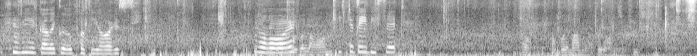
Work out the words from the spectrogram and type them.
You've got like little puffy eyes. Move Aww. along. Just to babysit. Oh, hopefully mom got fertilizer too.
